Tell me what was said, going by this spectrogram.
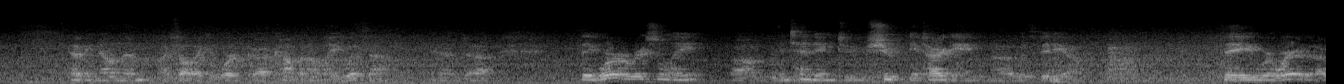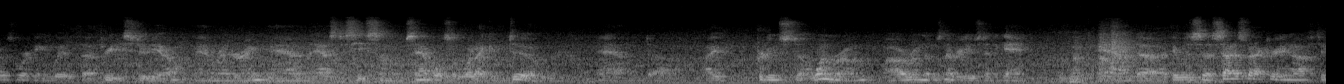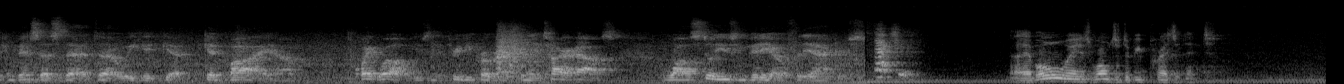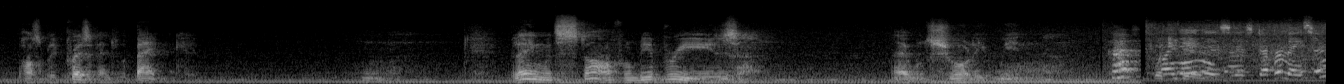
having known them, I felt I could work uh, competently with them. And uh, they were originally um, intending to shoot the entire game uh, with video. They were aware that I was working with 3D uh, Studio and rendering, and they asked to see some samples of what I could do. And uh, I produced uh, one room, a room that was never used in the game. And it was satisfactory enough to convince us that we could get, get by um, quite well using the 3D program for the entire house while still using video for the actors. Action! I have always wanted to be president. Possibly president of a bank. Hmm. Playing with staff will be a breeze. I will surely win. Cut. My name is, is Deborah Mason,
